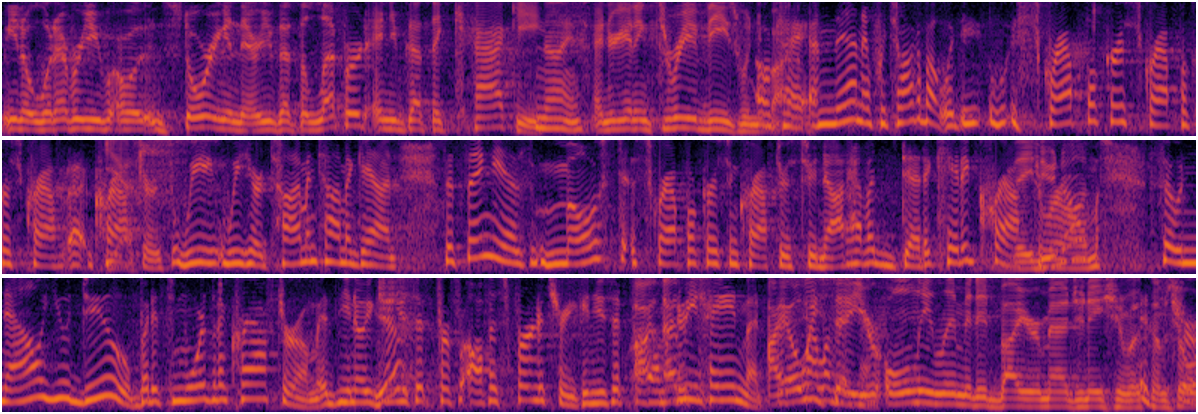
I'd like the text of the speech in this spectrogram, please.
you know, whatever you're uh, storing in there. You've got the leopard and you've got the khaki. Nice. And you're getting three of these when you buy Okay, and then if we talk about what, scrapbookers, scrapbookers, craft, uh, crafters, Yes. we, we hear time and time again. The thing is, most scrapbookers and crafters do not have a dedicated craft They do room. not. So now you do, but it's more than a craft room. It- you know, you can Yeah. use it for office furniture, you can use it for I- home I mean, entertainment. for I always say you're only limited by your imagination when it It's comes true,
